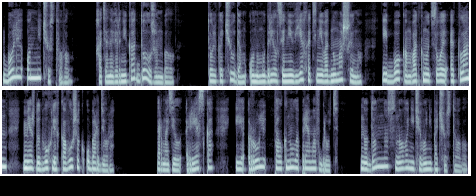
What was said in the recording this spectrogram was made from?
Боли он не чувствовал, хотя наверняка должен был — только чудом он умудрился не въехать ни в одну машину и боком воткнуть свой этлан между двух легковушек у бордюра. Тормозил резко, и руль толкнуло прямо в грудь, но Донно снова ничего не почувствовал.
